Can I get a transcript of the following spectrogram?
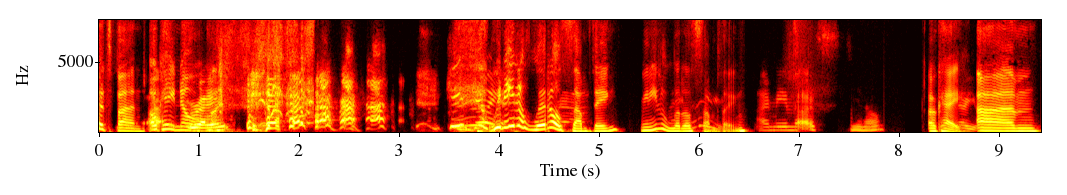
it's fun. Okay, no. Right. we need a little something. We need a little something. I mean, that's you know. Okay. Um,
